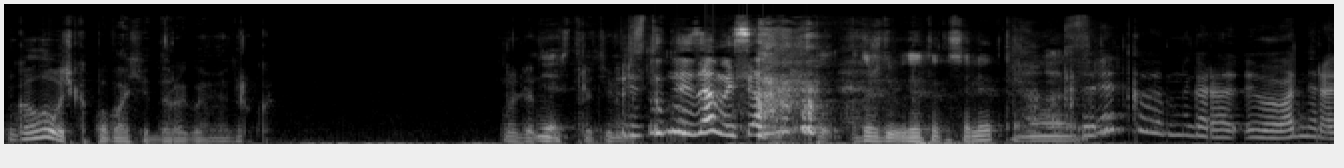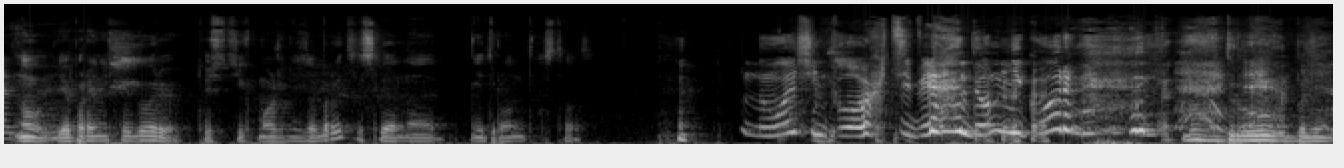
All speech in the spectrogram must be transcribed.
Уголовочка попахивает, дорогой мой друг. Ну, или административный. Преступный замысел. Подожди, вот эта косолетка, она... Редко многоразовая, одноразовая. Ну, я про них и говорю. То есть их можно забрать, если она не тронута осталась? Ну, очень плохо тебе, дом не кормит. Ну, вдруг, блин.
